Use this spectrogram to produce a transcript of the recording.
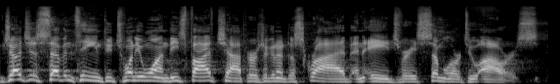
Judges 17 through 21, these five chapters are going to describe an age very similar to ours.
